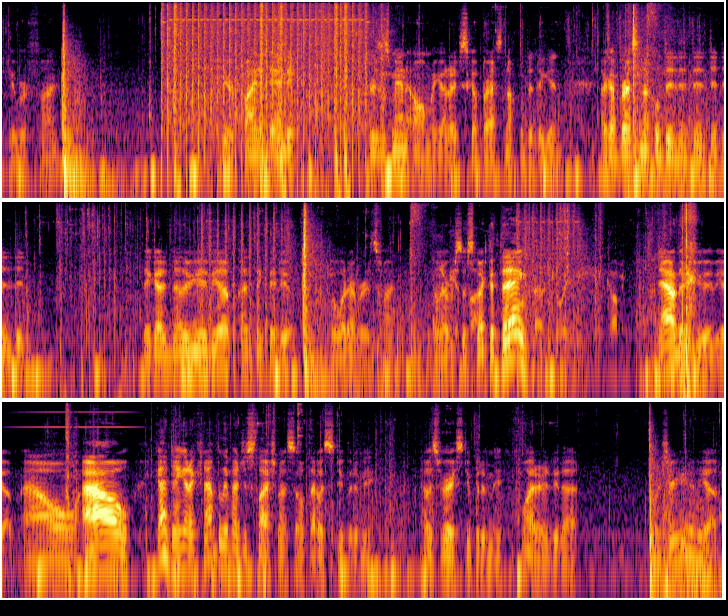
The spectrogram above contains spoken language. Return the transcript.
Okay, we're fine. We're fine and dandy. This man? Oh my god, I just got brass knuckled it again. I got brass knuckled did did did did did. did. They got another UAV up? I think they do. But whatever, it's fine. They'll never suspect a thing. Now there's UAV up. Ow. Ow. God dang it, I cannot believe I just slashed myself. That was stupid of me. That was very stupid of me. Why did I do that? Where's their UAV up?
